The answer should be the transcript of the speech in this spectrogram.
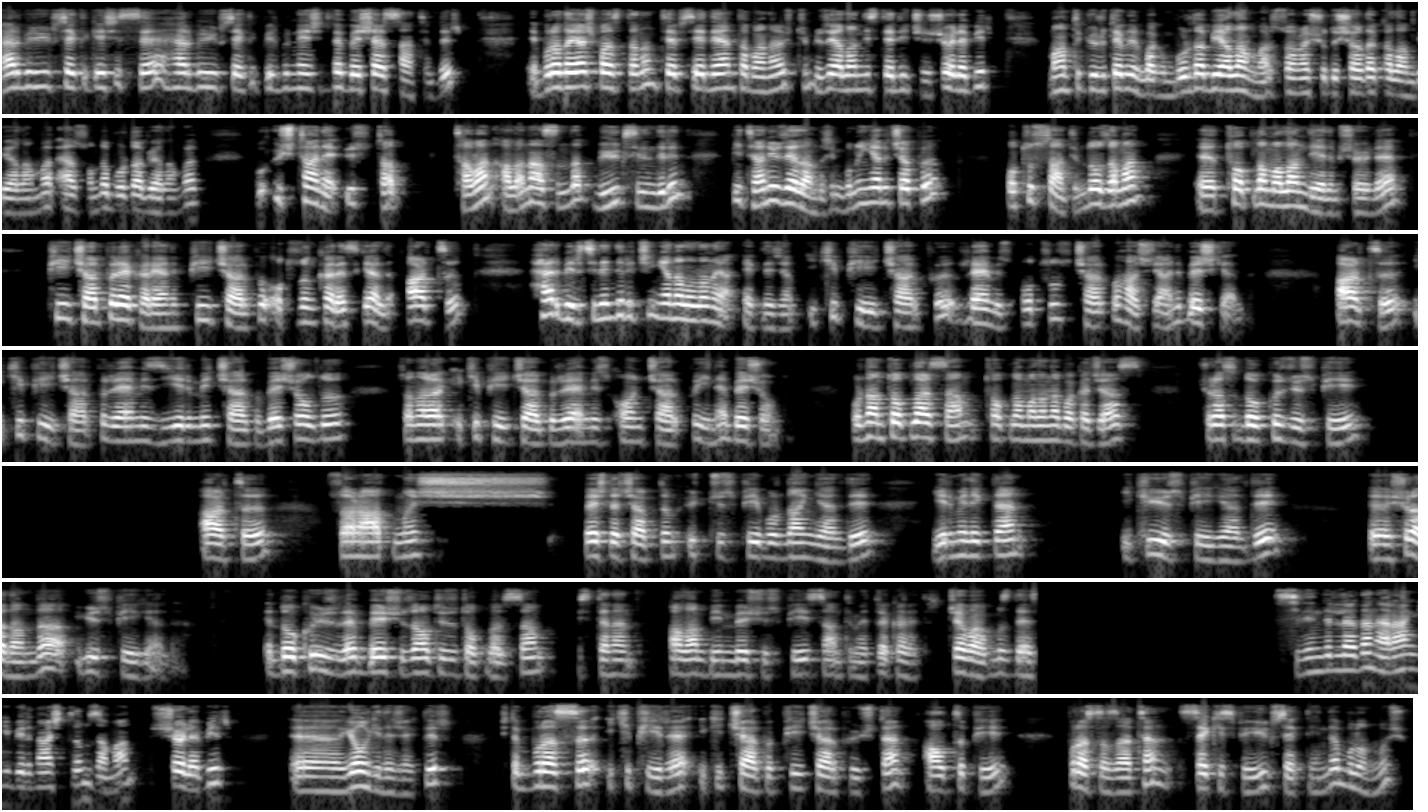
Her bir yükseklik eşitse her bir yükseklik birbirine eşit ve beşer santimdir. E, burada yaş pastanın tepsiye değen tabanları tüm yüzey alanını istediği için şöyle bir mantık yürütebilirim. Bakın burada bir alan var. Sonra şu dışarıda kalan bir alan var. En sonunda burada bir alan var. Bu üç tane üst tab tavan alanı aslında büyük silindirin bir tane yüzey alanıdır. Şimdi bunun yarıçapı 30 santimdi. O zaman e, toplam alan diyelim şöyle. Pi çarpı r kare yani pi çarpı 30'un karesi geldi. Artı her bir silindir için yan alanına ekleyeceğim. 2 pi çarpı r'miz 30 çarpı h yani 5 geldi. Artı 2 pi çarpı r'miz 20 çarpı 5 oldu. Son olarak 2 pi çarpı r'miz 10 çarpı yine 5 oldu. Buradan toplarsam toplam alana bakacağız. Şurası 900 pi artı sonra 60 5 ile çarptım. 300 pi buradan geldi. 20'likten 200 pi geldi. Ee, şuradan da 100 pi geldi. E, 900 ile 500 600'ü toplarsam istenen alan 1500 pi santimetre karedir. Cevabımız D. Silindirlerden herhangi birini açtığım zaman şöyle bir e, yol gidecektir. İşte burası 2 pi r 2 çarpı pi çarpı 3'ten 6 pi. Burası da zaten 8 pi yüksekliğinde bulunmuş.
